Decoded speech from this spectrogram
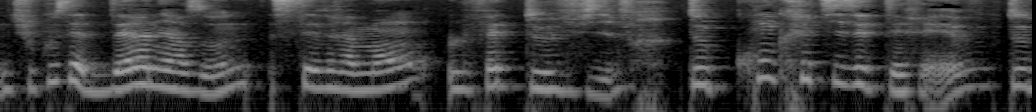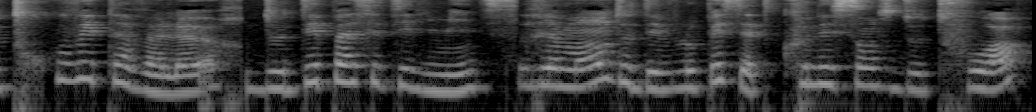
Du coup, cette dernière zone, c'est vraiment le fait de vivre, de concrétiser tes rêves, de trouver ta valeur, de dépasser tes limites, vraiment de développer cette connaissance de toi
